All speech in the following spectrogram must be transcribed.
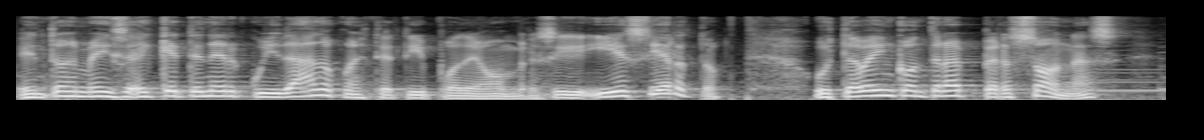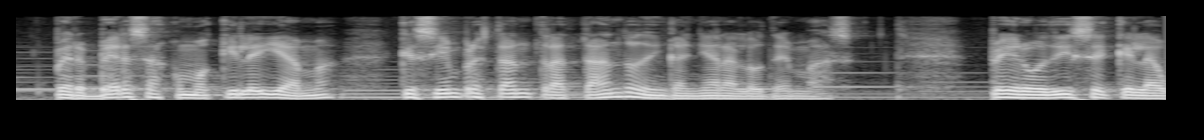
Entonces me dice, hay que tener cuidado con este tipo de hombres. Y, es cierto, usted va a encontrar personas perversas, como aquí le llama, que siempre están tratando de engañar a los demás. Pero dice que la,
